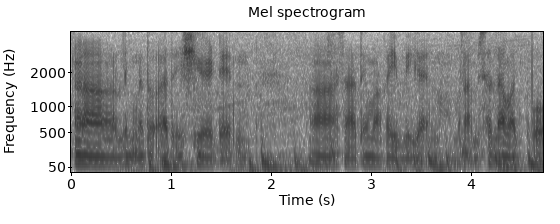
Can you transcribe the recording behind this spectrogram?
uh, link na to at i-share din uh, sa ating mga kaibigan. Maraming salamat po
